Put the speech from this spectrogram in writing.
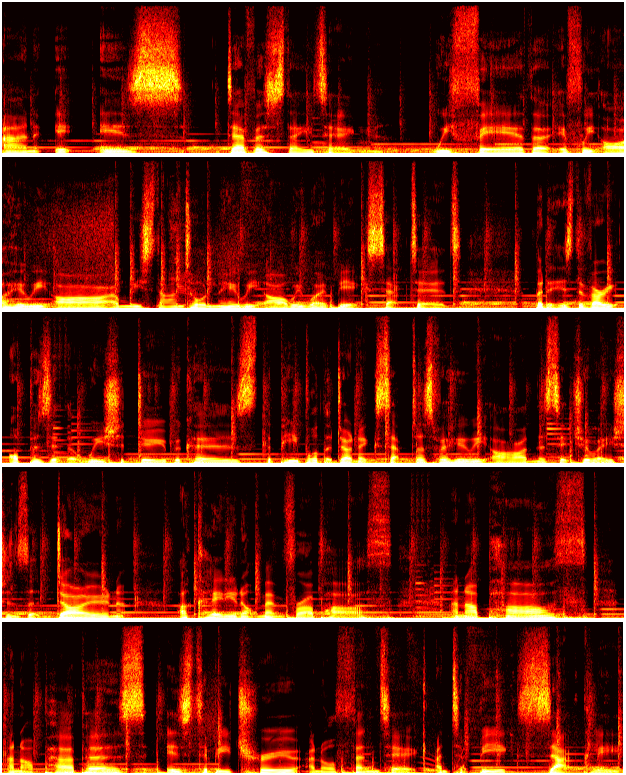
And it is devastating. We fear that if we are who we are and we stand tall in who we are, we won't be accepted. But it is the very opposite that we should do because the people that don't accept us for who we are and the situations that don't are clearly not meant for our path. And our path and our purpose is to be true and authentic and to be exactly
